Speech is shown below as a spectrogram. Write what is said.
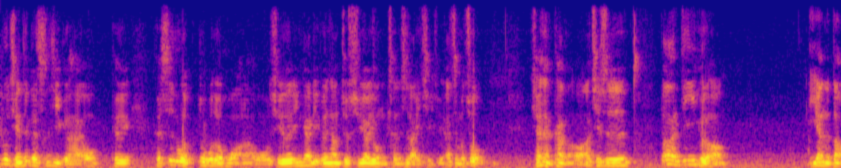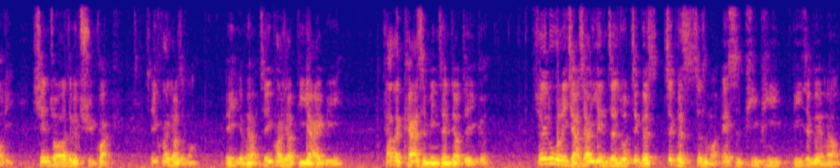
目前这个十几个还 OK，可是如果多的话啦，我觉得应该理论上就需要用程式来解决，那怎么做？想想看嘛，哦，啊其实。当然，第一个哈，一样的道理，先抓到这个区块，这一块叫什么？哎，有没有？这一块叫 div，它的 class 名称叫这一个。所以，如果你假设要验证说这个这个是什么 sppb 这个有没有？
